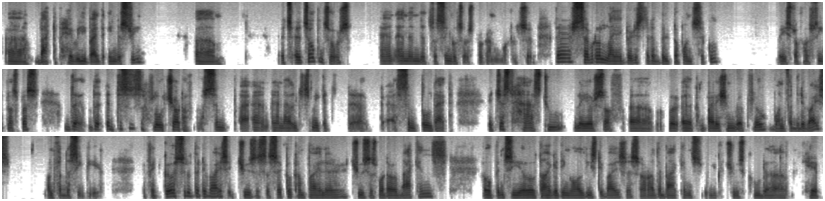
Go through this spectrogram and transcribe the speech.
uh, backed up heavily by the industry. Um, it's it's open source, and and then it's a single source programming model. So there are several libraries that are built up on SYCL, based off of C++. The, the this is a flowchart of a simp, uh, and and I'll just make it uh, simple that it just has two layers of uh, uh, compilation workflow, one for the device one for the CPU. If it goes through the device, it chooses a SYCL compiler, chooses whatever backends, OpenCL targeting all these devices or other backends. You could choose CUDA, HIP,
